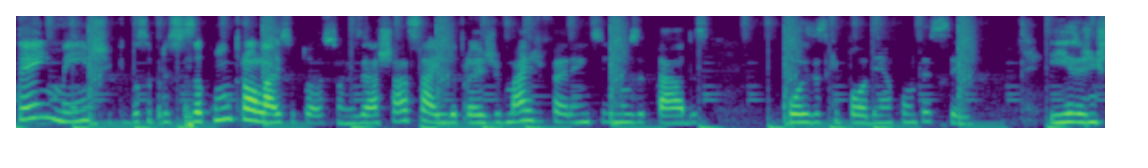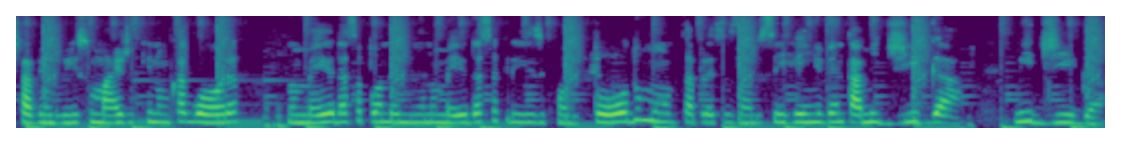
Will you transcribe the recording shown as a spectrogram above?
ter em mente que você precisa controlar as situações, é achar a saída para as mais diferentes e inusitadas coisas que podem acontecer. E a gente está vendo isso mais do que nunca agora, no meio dessa pandemia, no meio dessa crise, quando todo mundo está precisando se reinventar. Me diga, me diga,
